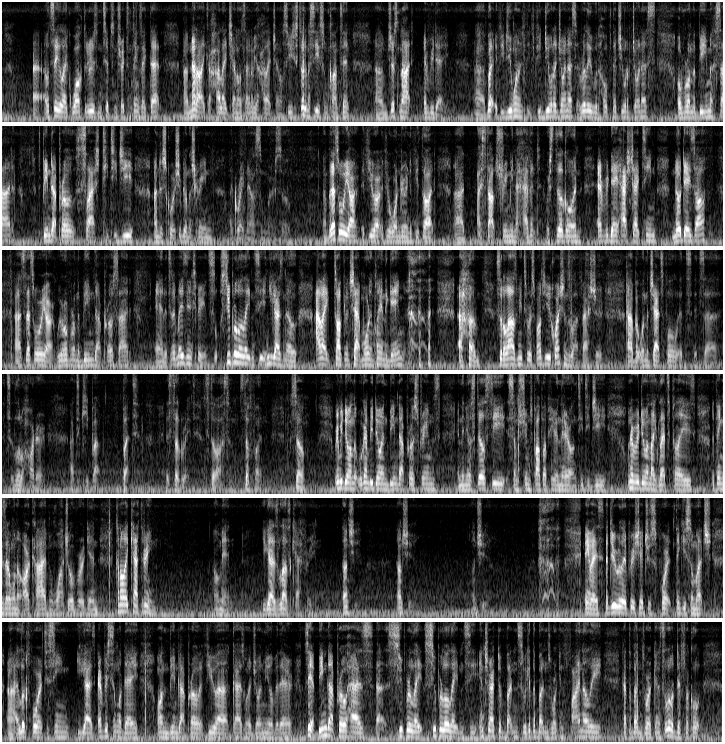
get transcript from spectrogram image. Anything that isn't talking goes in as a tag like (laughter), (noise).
I would say like walkthroughs and tips and tricks and things like that. Um, not like a highlight channel. It's not gonna be a highlight channel. So you're still gonna see some content, um, just not every day. Uh, but if you do want to, if you do want to join us, I really would hope that you would join us over on the Beam side. It's beam.pro slash TTG underscore. It should be on the screen like right now somewhere. So, uh, but that's where we are. If you are, if you're wondering, if you thought uh, I stopped streaming, I haven't. We're still going every day. Hashtag team, no days off. Uh, so that's where we are. We're over on the beam.pro side and it's an amazing experience. Super low latency, and you guys know I like talking to chat more than playing the game. (laughs) um, so it allows me to respond to your questions a lot faster. Uh, but when the chat's full, it's it's uh, it's a little harder uh, to keep up. But it's still great. It's still awesome. It's still fun. So we're gonna be doing we're gonna be doing Beam.pro streams, and then you'll still see some streams pop up here and there on TTG. Whenever we're doing like let's plays or things that I want to archive and watch over again, kind of like Catherine. Oh man, you guys love Catherine, don't you? Don't you? Don't you? (laughs) Anyways, I do really appreciate your support. Thank you so much. Uh, I look forward to seeing you guys every single day on Beam.pro if you uh, guys want to join me over there. So yeah, Beam.pro has uh, super late, super low latency, interactive buttons. So we get the buttons working. Finally, got the buttons working. It's a little difficult,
